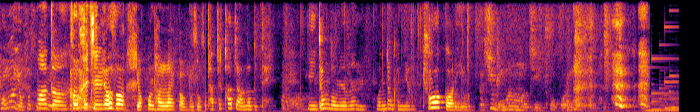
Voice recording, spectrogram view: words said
경황이 없었어. 맞아. 거기에 질려서. 여권 달랄까 무서워서. 자책하지 않아도 돼 이 정도면은 완전 그냥 추억거리 야, 15만 원어치 추억거리.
